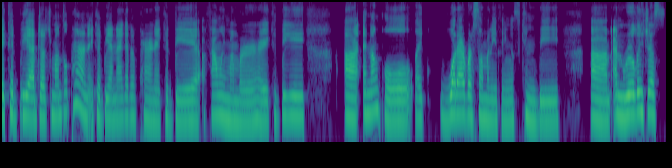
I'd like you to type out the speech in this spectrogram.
It could be a judgmental parent. It could be a negative parent. It could be a family member. It could be uh, an uncle, like whatever so many things can be. Um, and really just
